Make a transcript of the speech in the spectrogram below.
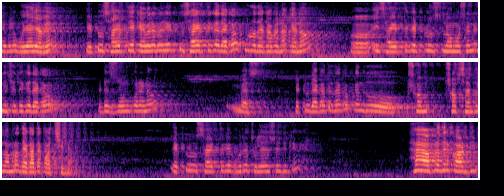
যেগুলো বোঝা যাবে, একটু সাইড থেকে ক্যামেরাম্যান একটু সাইড থেকে দেখাও, পুরো দেখাবে না। কেন? এই সাইড থেকে একটু স্লো মোশনে নিচে থেকে দেখাও। একটু জুম করে নাও। ব্যাস। একটু দেখাতে থাকো, কিন্তু সব সব স্যাম্পল আমরা দেখাতে পাচ্ছি না। একটু সাইড থেকে ঘুরে চলে এসো এদিকে। হ্যাঁ আপনাদের কার্ড দিন।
